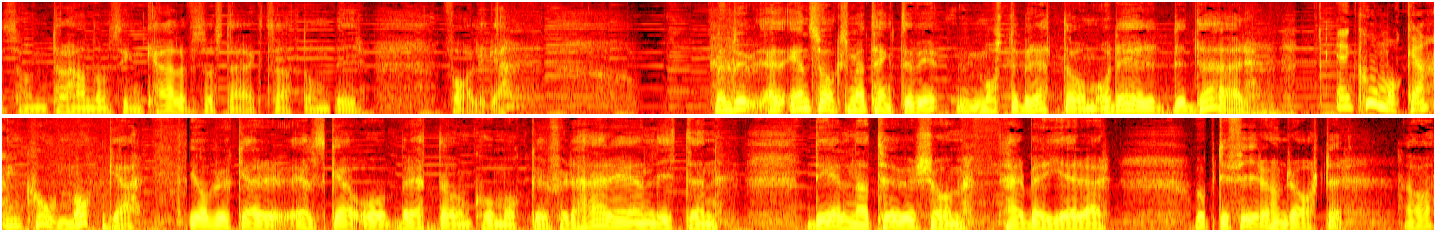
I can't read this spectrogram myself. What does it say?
som tar hand om sin kalv så starkt så att de blir farliga. Men du, en sak som jag tänkte vi måste berätta om och det är det där. En komocka. En komocka. Jag brukar älska att berätta om komockor för det här är en liten del natur som härbärgerar upp till 400 arter. Ja,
